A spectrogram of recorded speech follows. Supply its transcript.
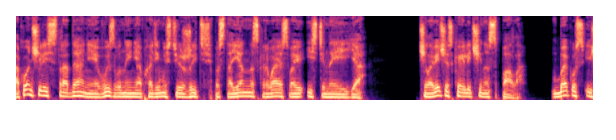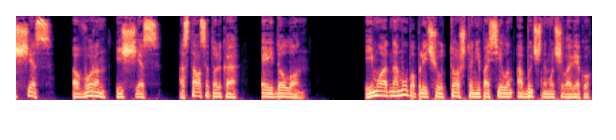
Окончились страдания, вызванные необходимостью жить, постоянно скрывая свое истинное «я». Человеческая личина спала. Бекус исчез, Ворон исчез, остался только Эйдолон. Ему одному по плечу то, что не по силам обычному человеку.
